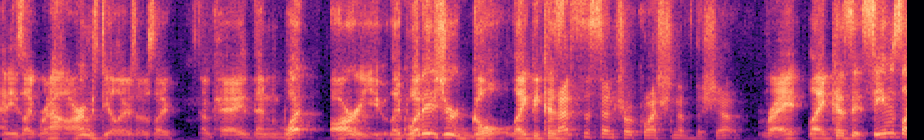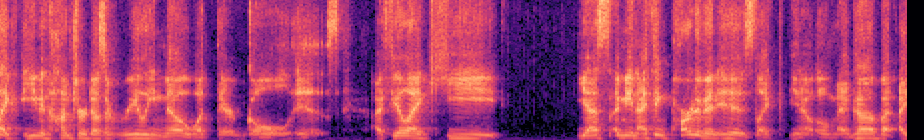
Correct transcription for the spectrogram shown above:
and he's like, we're not arms dealers, I was like, okay, then what are you? Like, what is your goal? Like, because That's the central question of the show. right? Like, because it seems like even Hunter doesn't really know what their goal is. I feel like he, yes, I mean, I think part of it is like, you know, Omega, but I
